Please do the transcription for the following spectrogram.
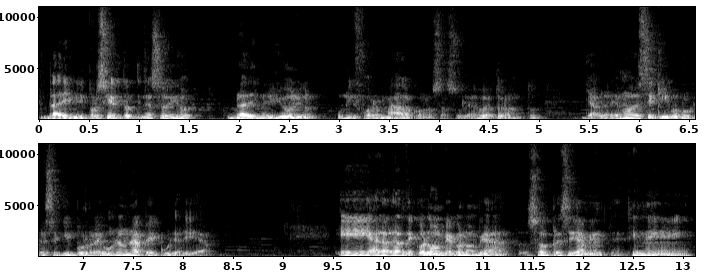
Vladimir, por cierto, tiene a su hijo Vladimir Jr., uniformado con los Azulejos de Toronto. Ya hablaremos de ese equipo porque ese equipo reúne una peculiaridad. Eh, al hablar de Colombia, Colombia sorpresivamente tiene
